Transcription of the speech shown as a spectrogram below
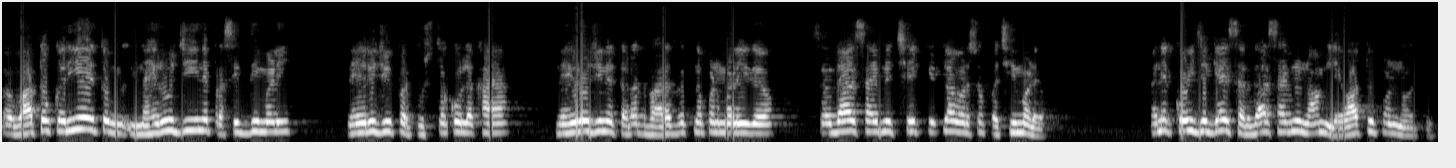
વાતો કરીએ તો નહેરુજીને પ્રસિદ્ધિ મળી, નહેરુજી પર પુસ્તકો લખાયા, નહેરુજીને તરત ભારત રત્ન પણ મળી ગયો. સરદાર સાહેબને છેક કેટલા વર્ષો પછી મળ્યો? અને કોઈ જગ્યાએ સરદાર સાહેબનું નામ લેવાતું પણ નહોતું.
